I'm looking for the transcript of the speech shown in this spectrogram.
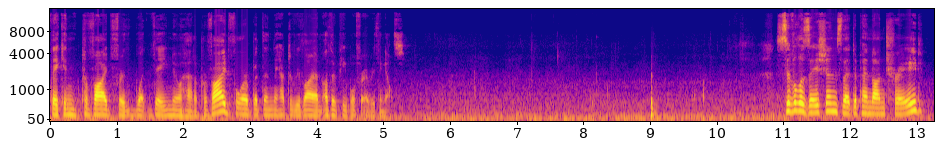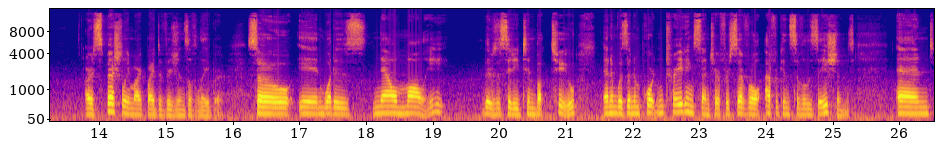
They can provide for what they know how to provide for, but then they have to rely on other people for everything else. Civilizations that depend on trade are especially marked by divisions of labor. So, in what is now Mali, there's a city, Timbuktu, and it was an important trading center for several African civilizations. And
